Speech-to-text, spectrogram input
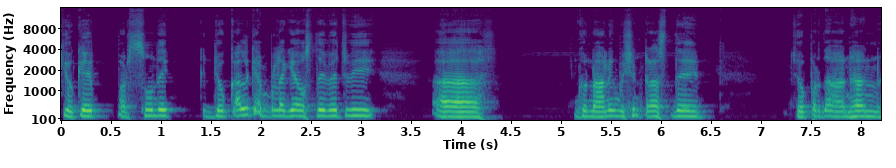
ਕਿਉਂਕਿ ਪਰਸੋਂ ਦੇ ਜੋ ਕੱਲ ਕੈਂਪ ਲੱਗਿਆ, ਉਸ ਦੇ ਵਿੱਚ ਵੀ ਗੁਰੂ ਨਾਨਕ ਮਿਸ਼ਨ ਟਰਸਟ ਦੇ ਜੋ ਪ੍ਰਧਾਨ ਹਨ,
